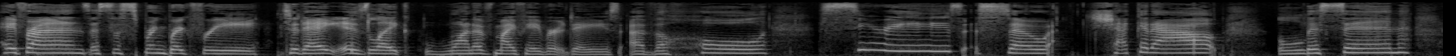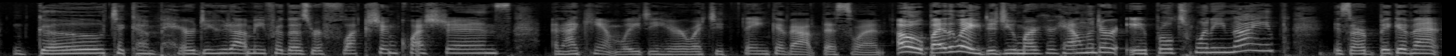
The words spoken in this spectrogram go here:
Hey friends, it's the spring break free. Today is like one of my favorite days of the whole series. So check it out, listen, go to comparedtowho.me for those reflection questions. And I can't wait to hear what you think about this one. Oh, by the way, did you mark your calendar? April 29th is our big event,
